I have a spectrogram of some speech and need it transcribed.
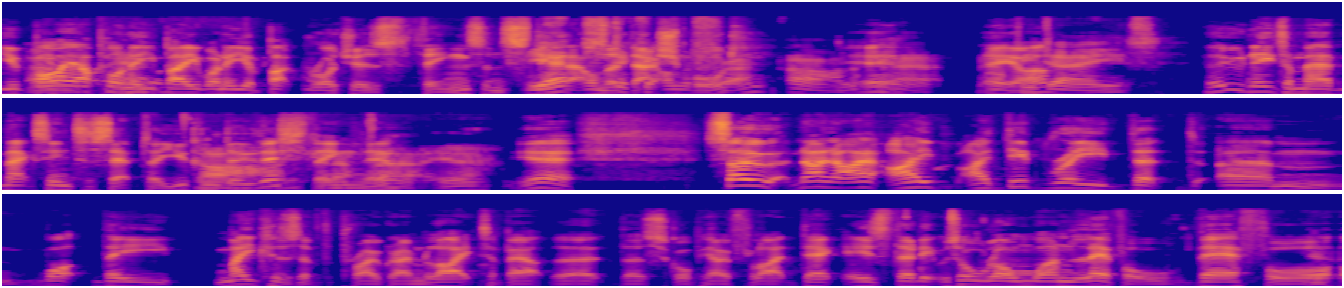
You buy Um, up on eBay one of your Buck Rogers things and stick that on the dashboard. front. Oh, look Yeah, at that. there Happy days. Who needs a Mad Max Interceptor? You can Oh, do this thing now. that, yeah. Yeah. So no, no, I, I, I did read that um, what the makers of the program liked about the, the Scorpio flight deck is that it was all on one level. Therefore,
